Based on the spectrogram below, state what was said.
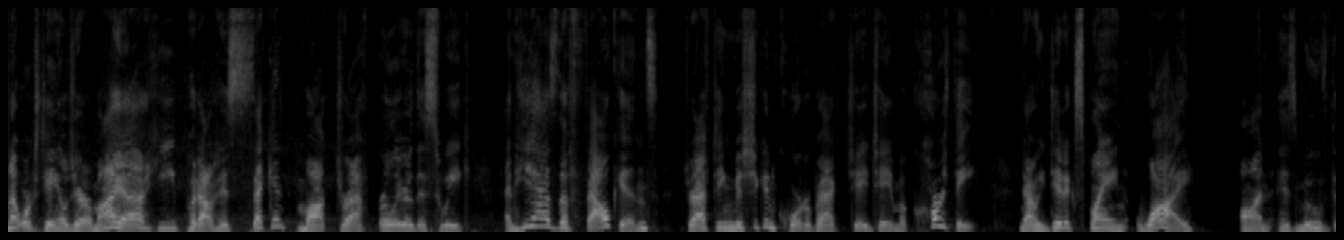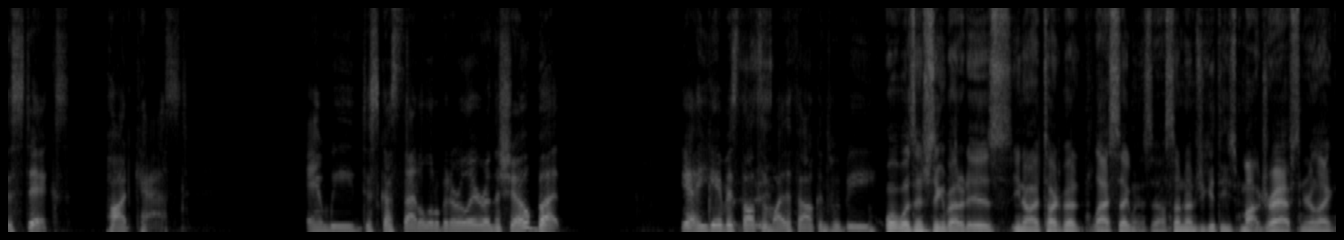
Network's Daniel Jeremiah, he put out his second mock draft earlier this week, and he has the Falcons drafting Michigan quarterback J.J. McCarthy. Now, he did explain why on his Move the Sticks podcast. And we discussed that a little bit earlier in the show, but yeah, he gave his uh, thoughts on why the Falcons would be. Well, what's interesting about it is, you know, I talked about it last segment. Is how sometimes you get these mock drafts and you're like,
